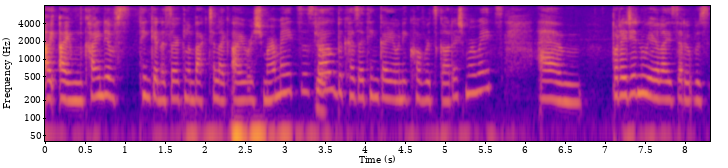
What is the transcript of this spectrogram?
I, I'm kind of thinking of circling back to like Irish mermaids as Yeah. well because I think I only covered Scottish mermaids. Um, but I didn't realize that it was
